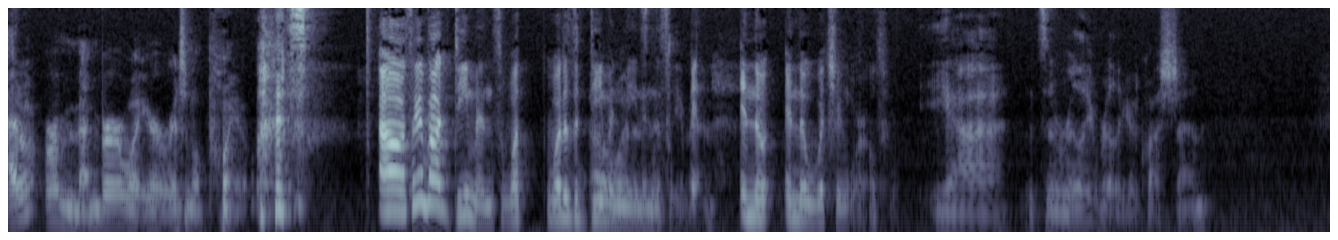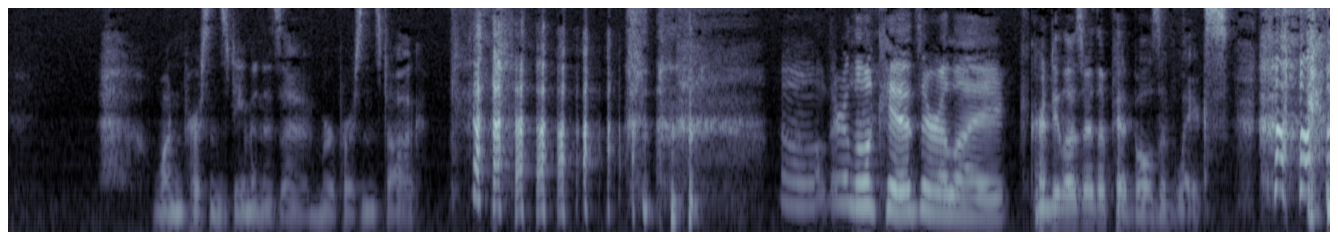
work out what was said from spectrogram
I don't remember what your original point was. Oh, I was talking about demons. What What does a demon Oh, mean in a this demon? in the in the witching world? Yeah, that's a really, really good question. One person's demon is a mer person's dog. Oh, they're little kids who are like. Grindylows are the pit bulls of lakes.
